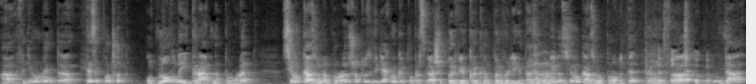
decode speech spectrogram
А, в един момент а, те започват отново да играят на пролет. Силно казвам на пролет, защото видяхме какво представляваше първия кръг на първа лига тази Да, да, да. година. Силно казвам пролетен. Пролет в купа. Да,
